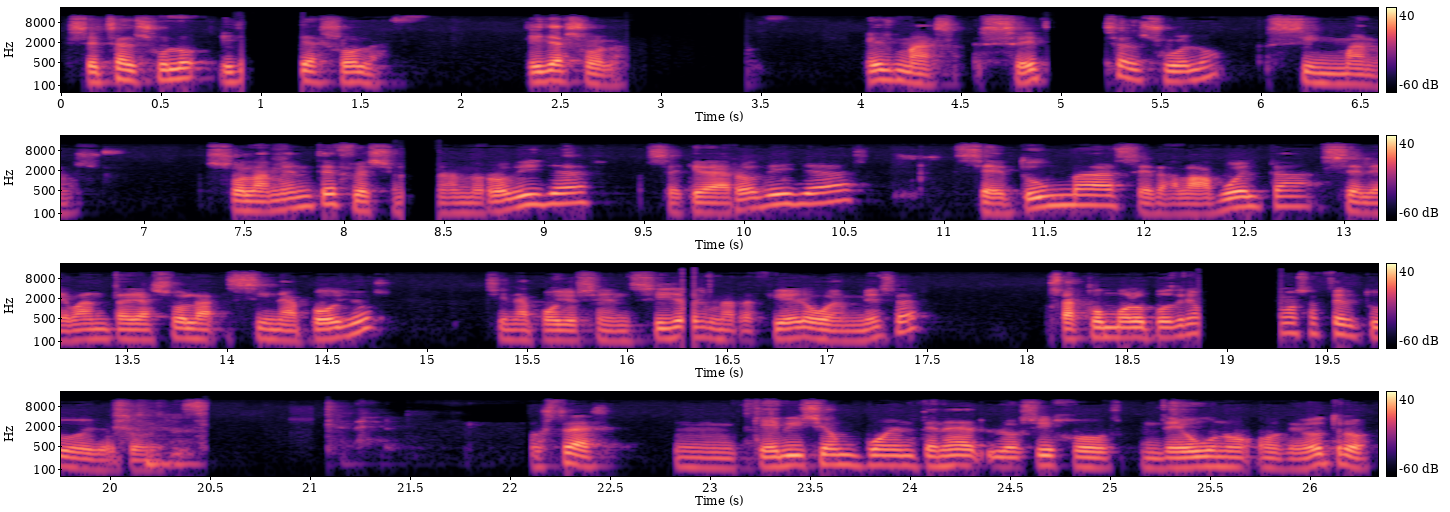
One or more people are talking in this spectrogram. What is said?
Se echa al suelo ella sola. Ella sola. Es más, se echa al suelo sin manos. Solamente flexionando rodillas, se queda rodillas, se tumba, se da la vuelta, se levanta ya sola sin apoyos, sin apoyos en sillas me refiero o en mesas, o sea, ¿cómo lo podríamos hacer tú o yo todo. Ostras, mm, ¿qué visión pueden tener los hijos de uno o de otro?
